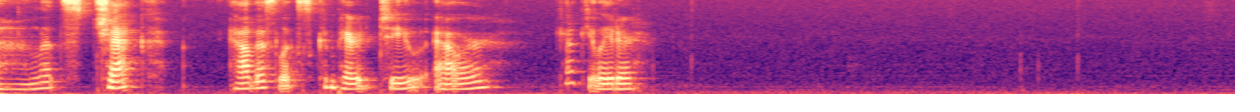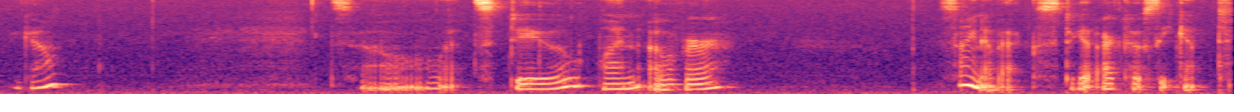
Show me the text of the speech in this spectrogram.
Uh, let's check how this looks compared to our calculator. There we go. So let's do 1 over sine of x to get our cosecant.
